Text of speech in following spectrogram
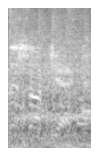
the subject.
